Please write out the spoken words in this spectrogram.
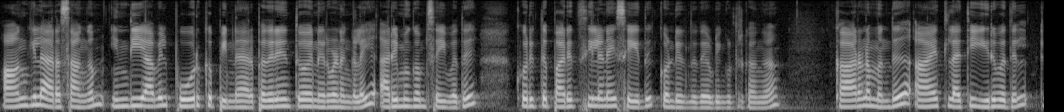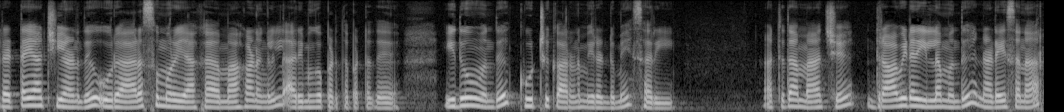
ஆங்கில அரசாங்கம் இந்தியாவில் போருக்கு பின்னர் பிரதிநிதித்துவ நிறுவனங்களை அறிமுகம் செய்வது குறித்து பரிசீலனை செய்து கொண்டிருந்தது அப்படின்னு கொடுத்துருக்காங்க. காரணம் வந்து ஆயிரத்தி தொள்ளாயிரத்தி இருபதில் இரட்டையாட்சியானது ஒரு அரசு முறையாக மாகாணங்களில் அறிமுகப்படுத்தப்பட்டது. இதுவும் வந்து கூற்று காரணம் இரண்டுமே சரி. அடுத்ததாக மேட்ச்சு திராவிடர் இல்லம் வந்து நடேசனார்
